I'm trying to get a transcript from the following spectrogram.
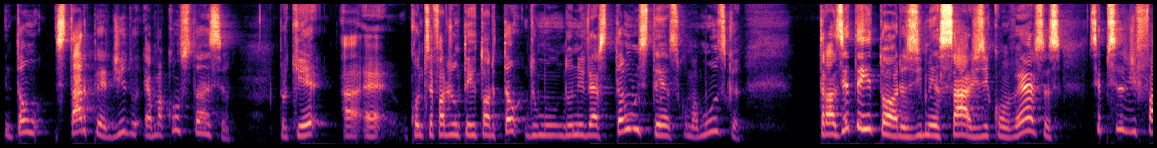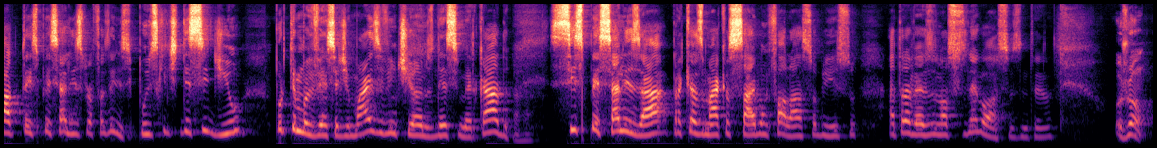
Então, estar perdido é uma constância. Porque a- é, quando você fala de um território tão. de um, de um universo tão extenso como a música, trazer territórios e mensagens e conversas, você precisa de fato ter especialistas para fazer isso. Por isso que a gente decidiu, por ter uma vivência de mais de 20 anos nesse mercado, se especializar para que as marcas saibam falar sobre isso através dos nossos negócios, entendeu? Ô, João,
